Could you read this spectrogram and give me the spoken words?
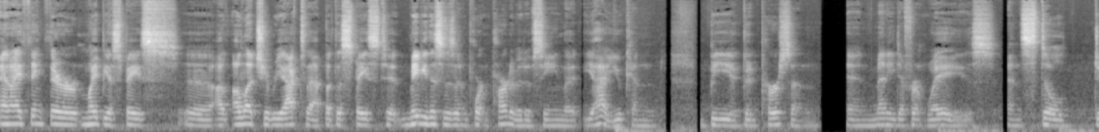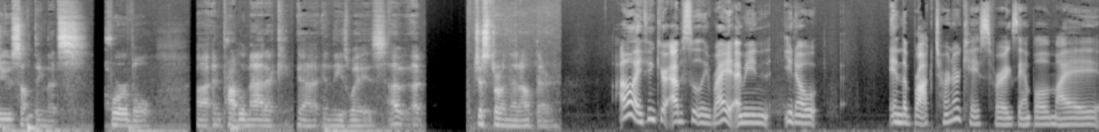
and I think there might be a space. Uh, I'll, I'll, let you react to that, but the space to maybe this is an important part of it of seeing that yeah, you can be a good person in many different ways and still do something that's horrible uh, and problematic uh, in these ways. I, I, just throwing that out there. Oh, I think you're absolutely right. I mean, you know, in the Brock Turner case, for example, my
